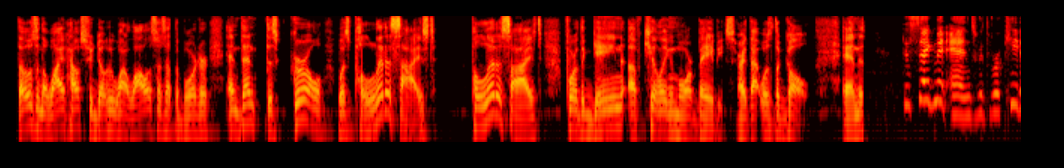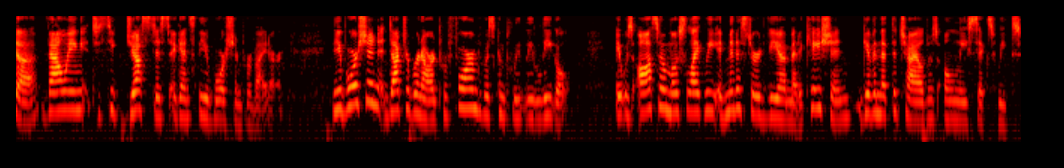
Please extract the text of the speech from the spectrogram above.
those in the White House who, who want lawlessness at the border. And then this girl was politicized politicized for the gain of killing more babies. Right, that was the goal. And this. The segment ends with Rokita vowing to seek justice against the abortion provider. The abortion Dr. Bernard performed was completely legal. It was also most likely administered via medication, given that the child was only six weeks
